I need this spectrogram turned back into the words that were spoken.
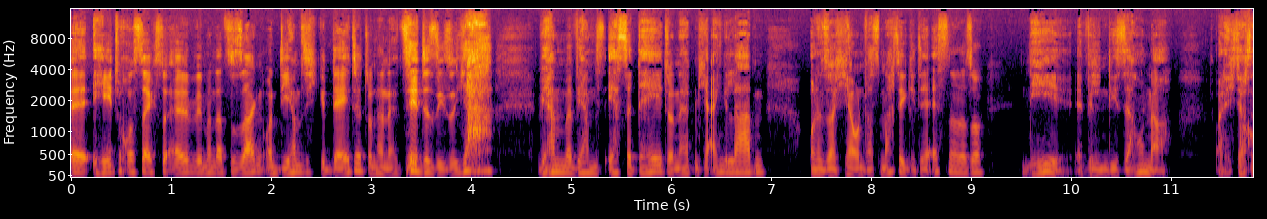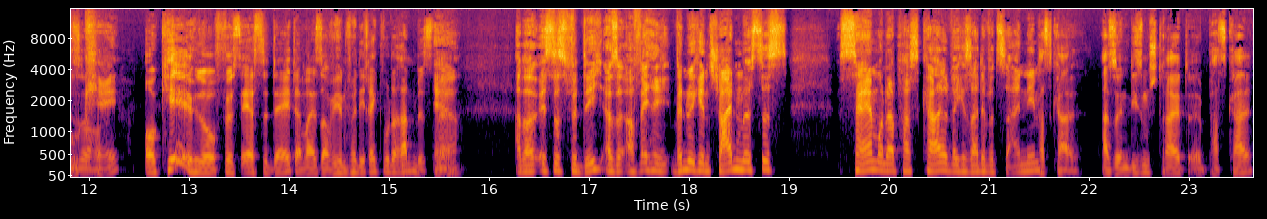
äh, heterosexuell, will man dazu sagen, und die haben sich gedatet und dann erzählte sie so, ja, wir haben, wir haben das erste Date und er hat mich eingeladen. Und dann sag ich, ja, und was macht ihr? Geht ihr essen oder so? Nee, er will in die Sauna. Und ich dachte Okay. so, okay, so fürs erste Date, da weiß er auf jeden Fall direkt, wo du ran bist. Ne? Ja. Aber ist das für dich, also auf welche, wenn du dich entscheiden müsstest, Sam oder Pascal, welche Seite würdest du einnehmen? Pascal. Also in diesem Streit äh, Pascal,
